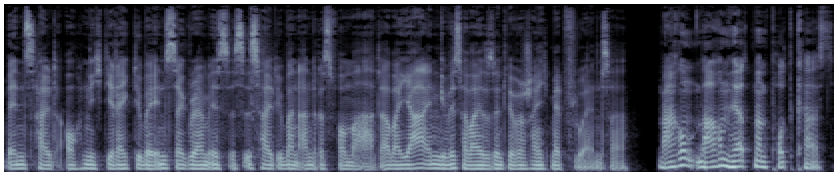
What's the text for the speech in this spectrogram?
wenn es halt auch nicht direkt über Instagram ist, es ist halt über ein anderes Format. Aber ja, in gewisser Weise sind wir wahrscheinlich Medfluencer. Warum, warum hört man Podcasts?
